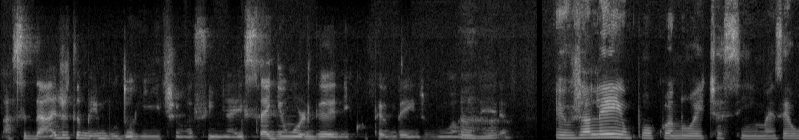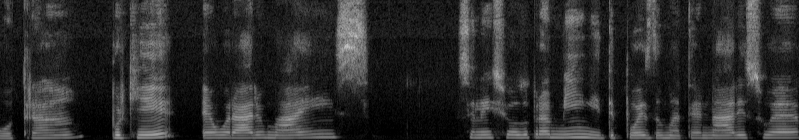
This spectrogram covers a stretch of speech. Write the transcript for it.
A cidade também muda o ritmo, assim, aí segue um orgânico também, de alguma Uhum. maneira. Eu já leio um pouco à noite, assim, mas é outra. Porque é o horário mais silencioso para mim, e depois do maternar, isso é.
